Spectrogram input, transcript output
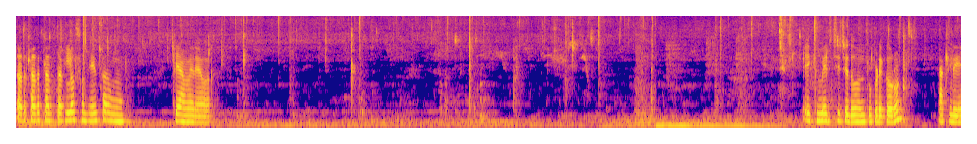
तड तड तड तड लसूण येतं कॅमेऱ्यावर एक मिरचीचे दोन तुकडे करून टाकले.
